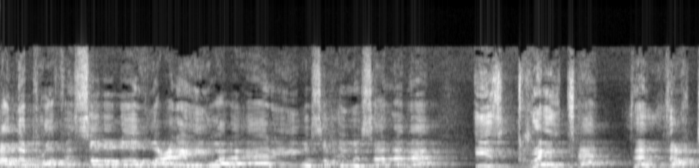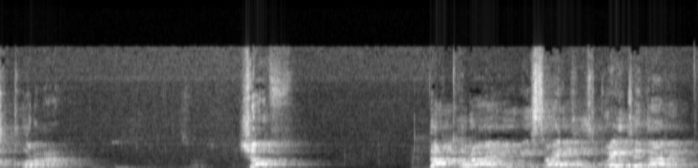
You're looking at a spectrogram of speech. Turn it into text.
And the Prophet ﷺ is greater than that Quran. Sure. The Quran you recite, is greater than it.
